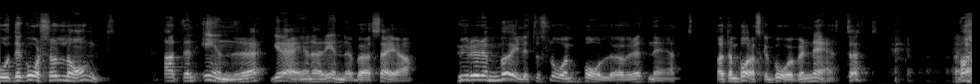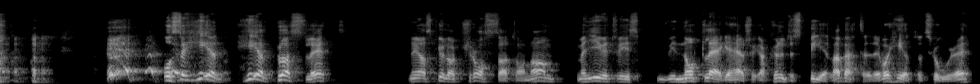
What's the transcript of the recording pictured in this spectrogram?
Och det går så långt att den inre grejen här inne börjar säga. Hur är det möjligt att slå en boll över ett nät? Att den bara ska gå över nätet? Va? Och så helt, helt plötsligt när jag skulle ha krossat honom. Men givetvis vid något läge här så jag kunde inte spela bättre. Det var helt otroligt.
